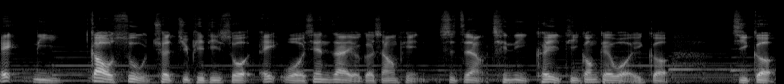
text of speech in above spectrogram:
诶，你告诉 ChatGPT 说，诶，我现在有个商品是这样，请你可以提供给我一个几个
